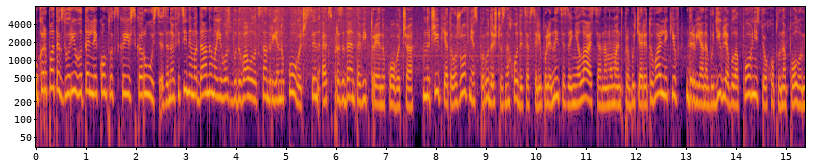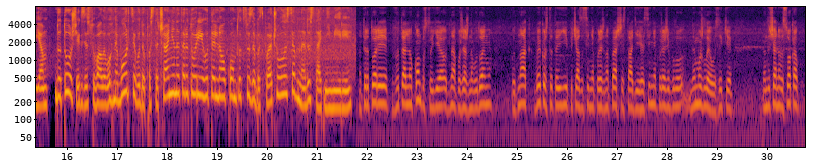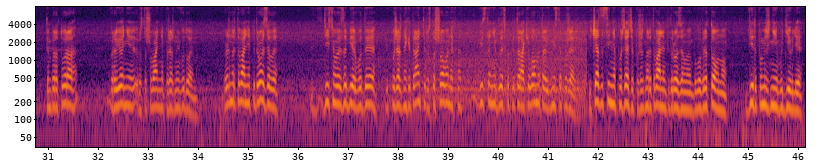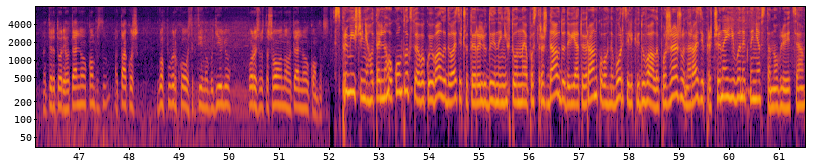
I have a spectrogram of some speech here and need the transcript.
У Карпатах згорів готельний комплекс Київська Русь. За неофіційними даними його збудував Олександр Янукович, син екс-президента Віктора Януковича. Вночі 5 жовтня споруда, що знаходиться в селі Поляниця, зайнялася. На момент прибуття рятувальників дерев'яна будівля була повністю охоплена полум'ям. До того ж, як з'ясували вогнеборці, водопостачання на території готельного комплексу забезпечувалося в недостатній мірі. На території готельного комплексу є одна пожежна водойма, однак використати її під час гасіння пожежі на першій стадії гасіння пожежі було неможливо, оскільки надзвичайно висока температура в районі розташування пожежної водойми. Пожежно-рятувальні підрозділи здійснювали забір води від пожежних гідрантів, розташованих на відстані близько півтора кілометра від місця пожежі. Під час гасіння пожежі пожежно-рятувальними підрозділами було врятовано дві допоміжні будівлі на території готельного комплексу, а також двохповерхову секційну будівлю поруч розташованого готельного комплексу. З приміщення готельного комплексу евакуювали 24 людини. Ніхто не постраждав. До 9 ранку вогнеборці ліквідували пожежу. Наразі причина її виникнення встановлюється.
